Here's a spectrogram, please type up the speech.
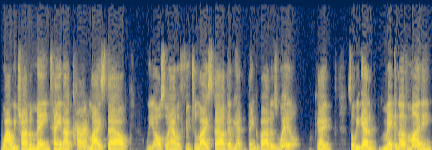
while we're trying to maintain our current lifestyle, we also have a future lifestyle that we have to think about as well. Okay. So we got to make enough money.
